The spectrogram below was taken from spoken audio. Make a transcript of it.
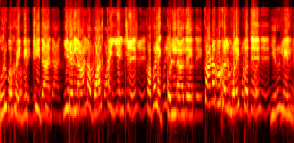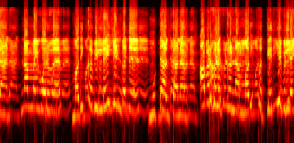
ஒரு வகை வெற்றிதான். இருளான வாழ்க்கை என்று கவலை கொள்ளாதே. கனவுகள் முளைப்பது இருளில்தான். நம்மை ஒருவர் மதிக்கவில்லை என்பது முட்டாள்தனம். அவர்களுக்கு நம் மதிப்பு தெரியவில்லை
